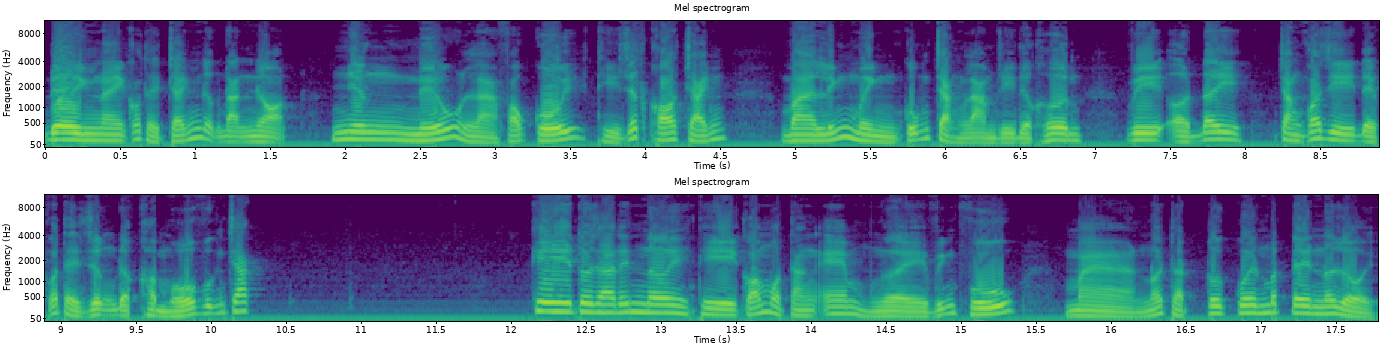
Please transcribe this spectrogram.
Địa hình này có thể tránh được đạn nhọn, nhưng nếu là pháo cối thì rất khó tránh và lính mình cũng chẳng làm gì được hơn vì ở đây chẳng có gì để có thể dựng được hầm hố vững chắc. Khi tôi ra đến nơi thì có một thằng em người Vĩnh Phú mà nói thật tôi quên mất tên nó rồi.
